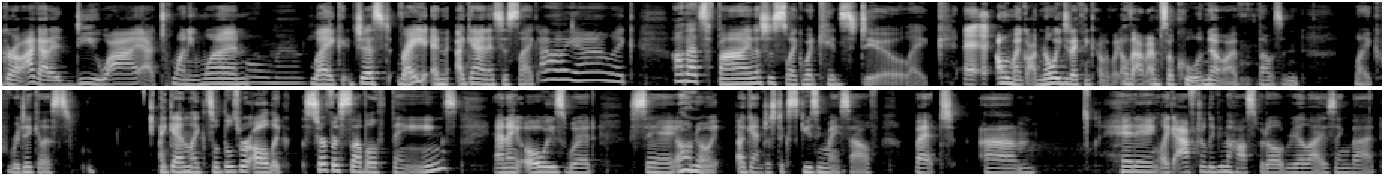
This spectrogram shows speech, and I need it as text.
Girl i got a dui at 21 Oh man. like just right? And again it's just like oh like oh that's fine. That's just like what kids do. Like eh, eh, oh my god no way did i think i was like oh that i'm so cool. No I, that wasn't like ridiculous. Again like so those were all like surface level things and i always would say oh no again just excusing myself but um hitting like after leaving the hospital realizing that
